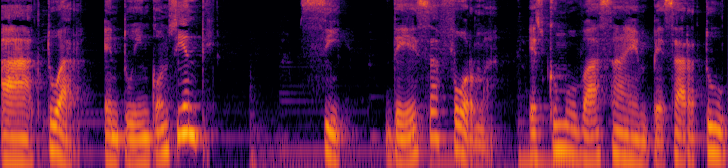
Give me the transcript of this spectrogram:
a actuar en tu inconsciente. Sí, de esa forma es como vas a empezar tú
